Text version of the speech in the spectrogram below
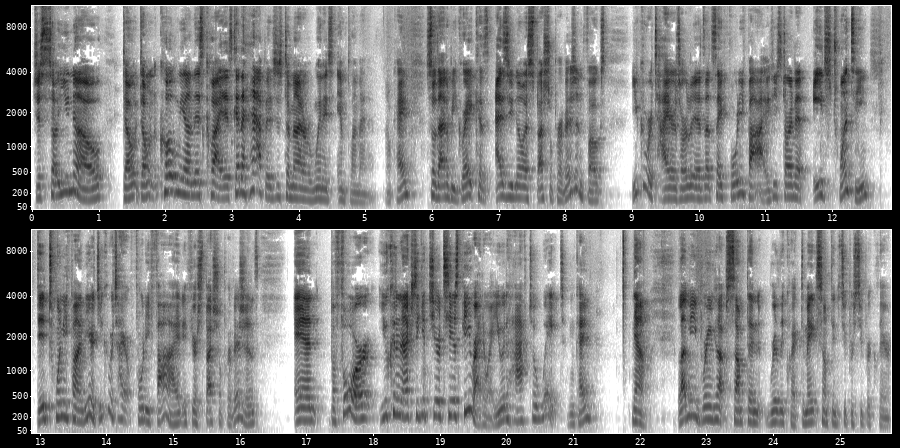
just so you know, don't don't quote me on this quite. It's going to happen. It's just a matter of when it's implemented. Okay, so that'll be great because as you know, as special provision folks, you can retire as early as let's say 45. If you started at age 20, did 25 years, you could retire at 45 if you're special provisions. And before, you couldn't actually get to your TSP right away. You would have to wait. Okay. Now, let me bring up something really quick to make something super, super clear.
